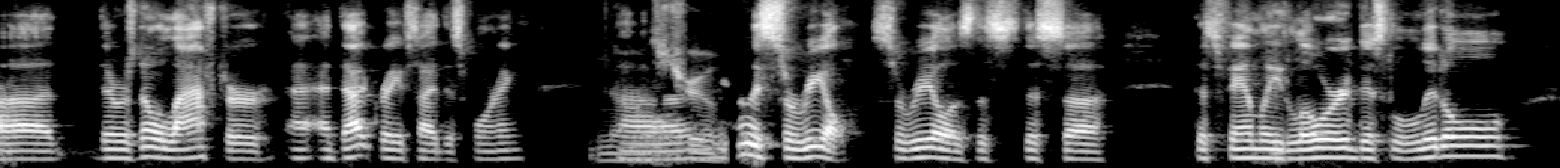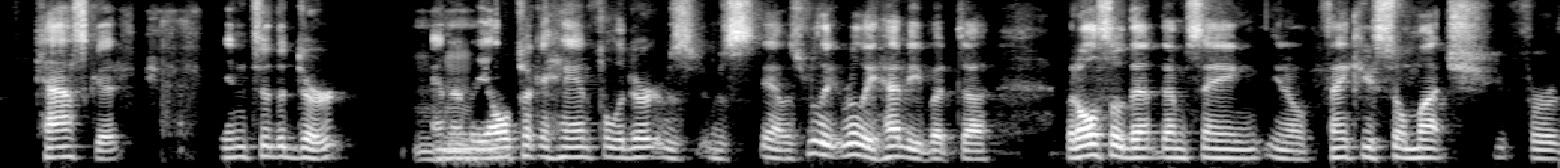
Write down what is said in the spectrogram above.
uh, there was no laughter at, at that graveside this morning. No, that's uh, true. Really surreal. Surreal is this this uh, this family lowered this little casket into the dirt, mm-hmm. and then they mm-hmm. all took a handful of dirt. It was it was yeah, it was really really heavy, but uh, but also that them saying you know thank you so much for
